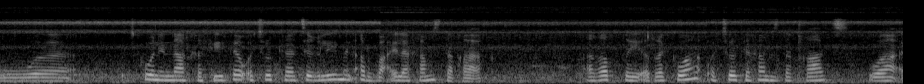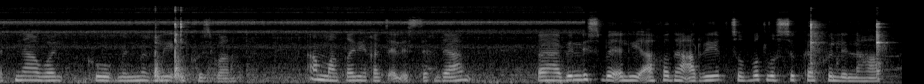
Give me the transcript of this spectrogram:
وتكون النار خفيفة وأتركها تغلي من أربع إلى خمس دقائق. أغطي الركوة وأتركها خمس دقائق وأتناول كوب من مغلي الكزبرة أما طريقة الاستخدام فبالنسبة لي أخذها على الريق تضبط له السكر كل النهار.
